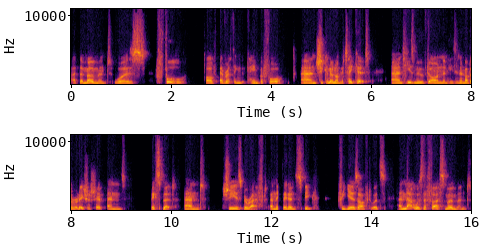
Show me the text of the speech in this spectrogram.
at the moment was full of everything that came before and she can no longer take it. And he's moved on and he's in another relationship and they split and she is bereft and they, they don't speak for years afterwards. And that was the first moment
